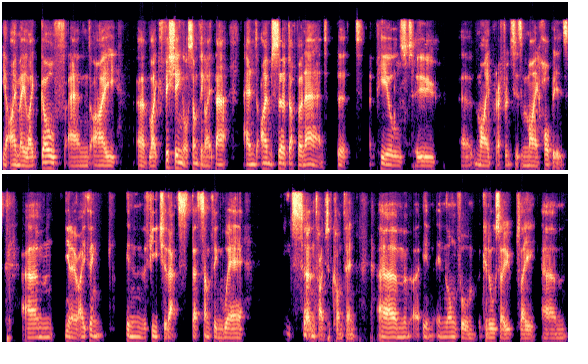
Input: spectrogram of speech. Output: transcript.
yeah, I may like golf and I uh, like fishing or something like that, and I'm served up an ad that appeals to uh, my preferences and my hobbies. Um, you know, I think in the future that's that's something where certain types of content um, in in long form can also play. Um,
